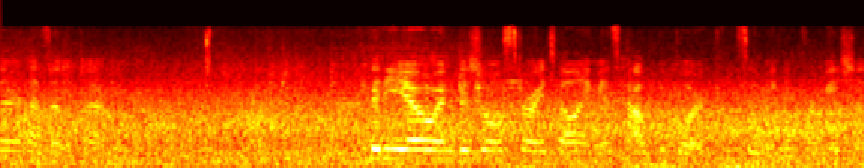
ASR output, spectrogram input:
There hasn't um, video and visual storytelling is how people are consuming information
